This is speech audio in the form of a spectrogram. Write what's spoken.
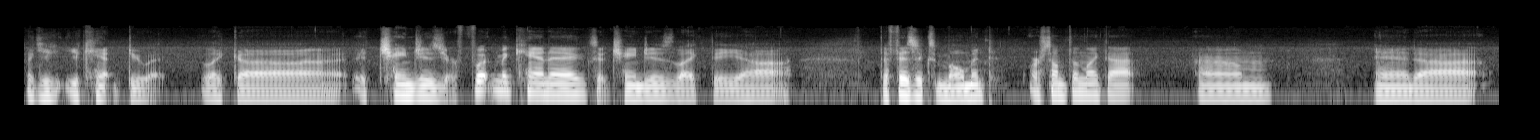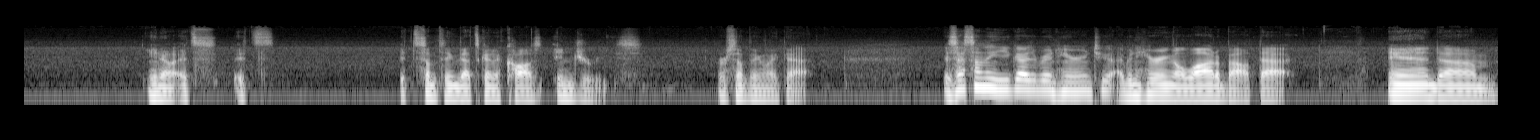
Like you, you can't do it. Like uh, it changes your foot mechanics. It changes like the uh, the physics moment or something like that. Um, and uh, you know it's it's it's something that's going to cause injuries or something like that. Is that something you guys have been hearing too? I've been hearing a lot about that, and um,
